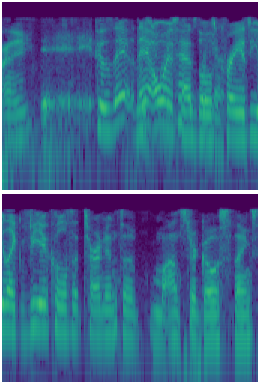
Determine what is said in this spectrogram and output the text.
I Because they they always had it's like those a- crazy like vehicles that turn into monster ghost things.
